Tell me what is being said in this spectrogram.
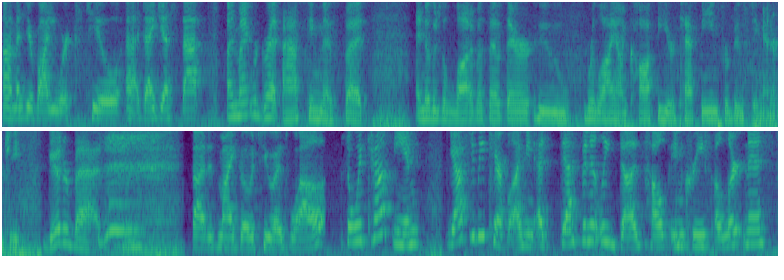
um, as your body works to uh, digest that I might regret asking this, but I know there's a lot of us out there who rely on coffee or caffeine for boosting energy. Good or bad? that is my go-to as well so with caffeine you have to be careful. I mean, it definitely does help increase alertness.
